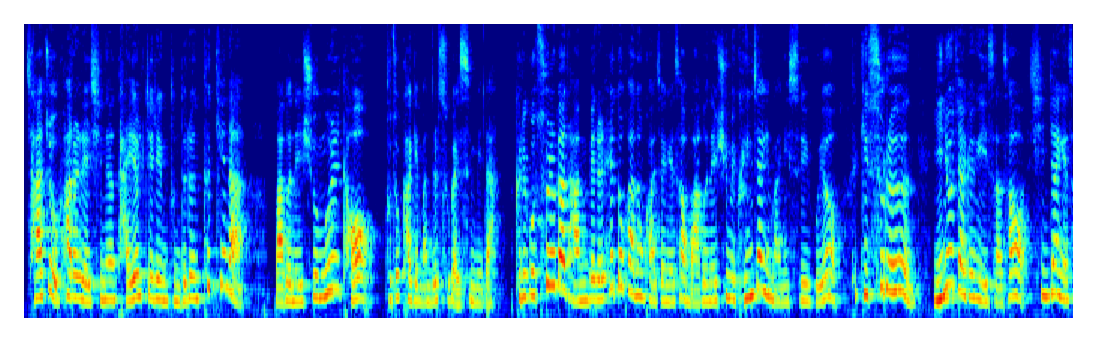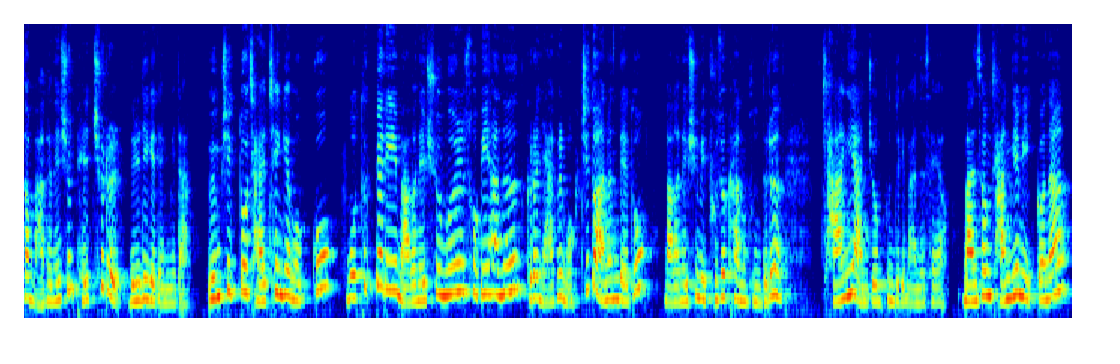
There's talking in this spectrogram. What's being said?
자주 화를 내시는 다혈질인 분들은 특히나 마그네슘을 더 부족하게 만들 수가 있습니다. 그리고 술과 담배를 해독하는 과정에서 마그네슘이 굉장히 많이 쓰이고요. 특히 술은 이뇨작용이 있어서 신장에서 마그네슘 배출을 늘리게 됩니다. 음식도 잘 챙겨 먹고 뭐 특별히 마그네슘을 소비하는 그런 약을 먹지도 않은데도 마그네슘이 부족한 분들은 장이 안 좋은 분들이 많으세요. 만성 장염이 있거나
